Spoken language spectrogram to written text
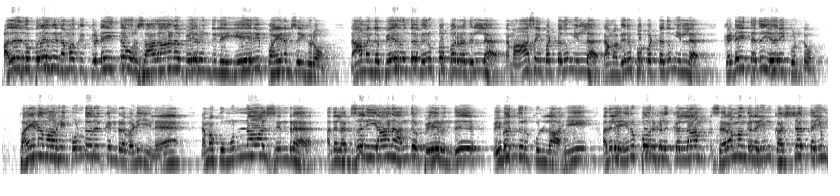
அதற்கு பிறகு நமக்கு கிடைத்த ஒரு சாதாரண பேருந்திலே ஏறி பயணம் செய்கிறோம். நாம் இந்த பேருந்தை விருப்பப்படுறதில்ல. நம்ம ஆசைப்பட்டதும் இல்லை. நம்ம விருப்பப்பட்டதும் இல்லை. கிடைத்தது ஏறிக்கொண்டோம். பயணமாகி கொண்டிருக்கின்ற வழியில நமக்கு முன்னால் சென்ற அந்த லக்ஸரியான அந்த பேருந்து விபத்திற்குள்ளாகி அதில் இருப்பவர்களுக்கெல்லாம் சிரமங்களையும் கஷ்டத்தையும்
